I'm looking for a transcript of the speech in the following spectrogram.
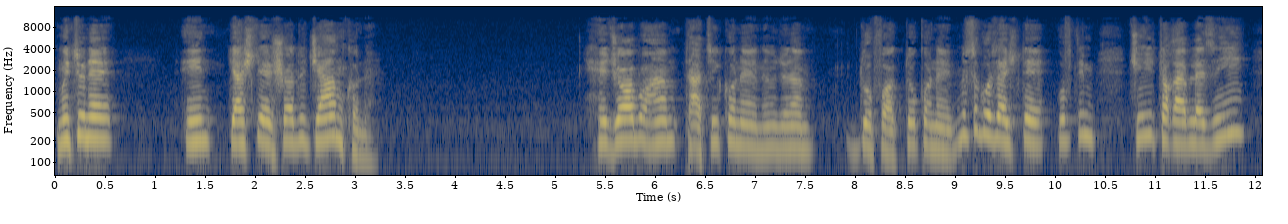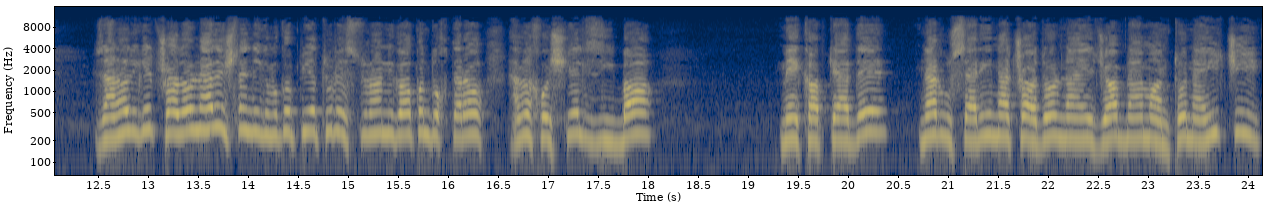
می‌تونه این گشت ارشاد رو جمع کنه. هجاب رو هم تعطیل کنه نمی‌دونم دو فاکتو کنه. مثل گذشته گفتیم چی تا قبل از این؟ زنها دیگه چادر نداشتن دیگه. میگو بیا تو رستوران نگاه کن دخترها همه خوشگل زیبا. میکاپ کرده نه روسری نه چادر نه هجاب نه مانتو نه هیچی.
